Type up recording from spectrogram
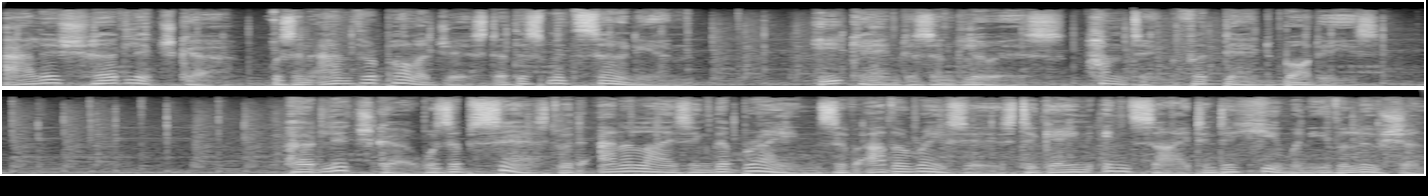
Aleš Hrdlicka was an anthropologist at the Smithsonian. He came to St. Louis hunting for dead bodies. Hrdlicka was obsessed with analyzing the brains of other races to gain insight into human evolution.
